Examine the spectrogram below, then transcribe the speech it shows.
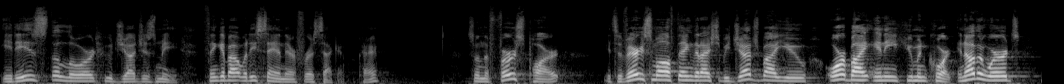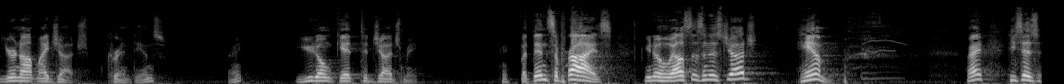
It is the Lord who judges me. Think about what he's saying there for a second, okay? So, in the first part, it's a very small thing that I should be judged by you or by any human court. In other words, you're not my judge, Corinthians, right? You don't get to judge me. But then, surprise, you know who else isn't his judge? Him. right? He says,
